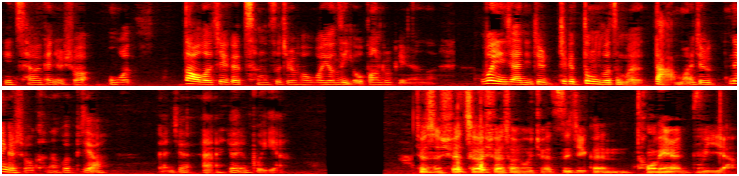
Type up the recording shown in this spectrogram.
你才会感觉说我到了这个层次之后，我有理由帮助别人了。问一下，你就这个动作怎么打嘛？就那个时候可能会比较。感觉哎，有点不一样。就是学哲学的时候，会觉得自己跟同龄人不一样。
